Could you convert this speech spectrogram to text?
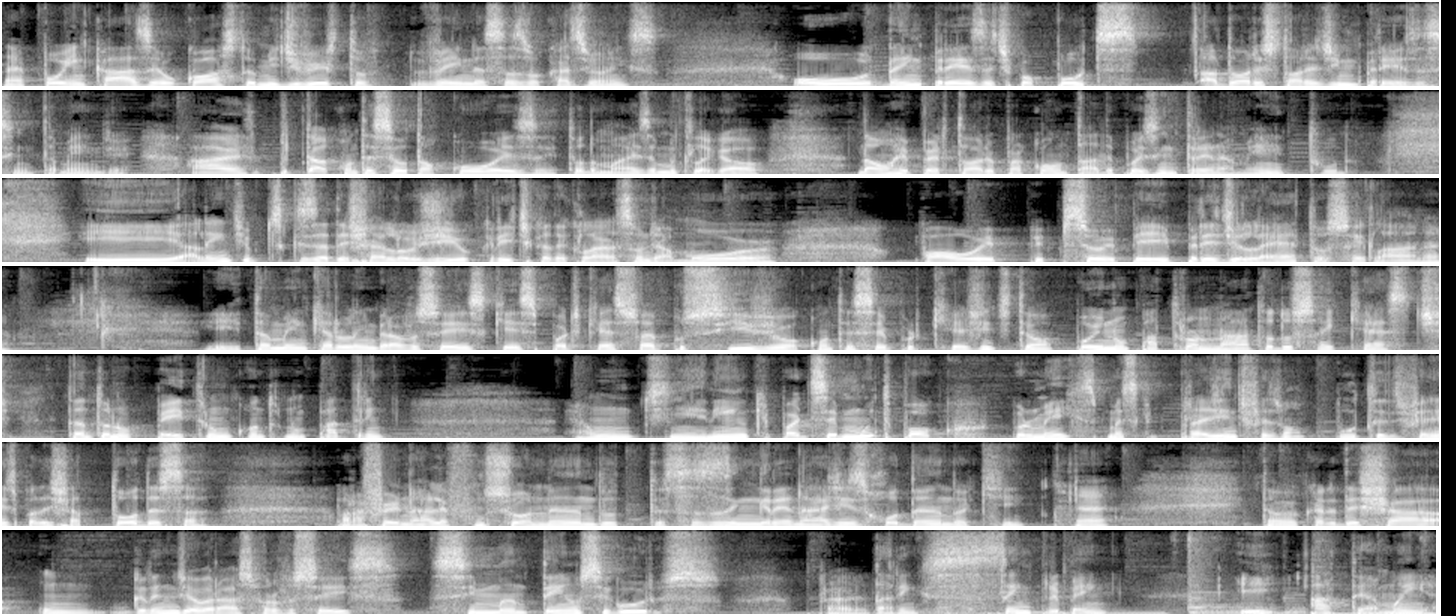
Né? Pô, em casa eu gosto, eu me divirto vendo essas ocasiões. Ou da empresa, tipo, putz, adoro história de empresa, assim, também. De, ah, aconteceu tal coisa e tudo mais. É muito legal dar um repertório para contar depois em treinamento, tudo. E além de, se quiser deixar elogio, crítica, declaração de amor, qual o seu EPI predileto, sei lá, né? E também quero lembrar vocês que esse podcast só é possível acontecer porque a gente tem um apoio no patronato do SciCast, tanto no Patreon quanto no Padrim. É um dinheirinho que pode ser muito pouco por mês, mas que pra gente fez uma puta diferença para deixar toda essa parafernália funcionando, essas engrenagens rodando aqui, né? Então eu quero deixar um grande abraço para vocês, se mantenham seguros para estarem sempre bem e até amanhã.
